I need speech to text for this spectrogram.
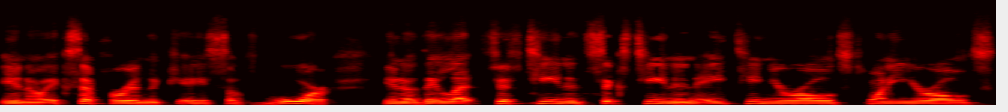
you know, except for in the case of war. You know, they let 15 and 16 and 18 year olds, 20 year olds,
